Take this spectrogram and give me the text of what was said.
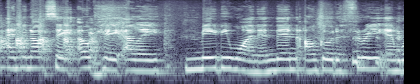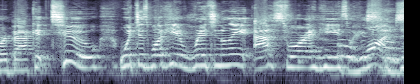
And then I'll say, okay, Ellie, maybe one. And then I'll go to three, and we're back at two, which is what he originally asked for, and he's, Oh, he's won. so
